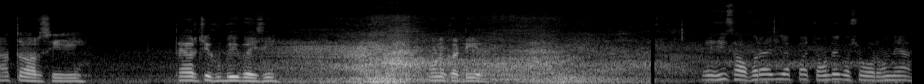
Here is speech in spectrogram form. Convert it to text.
ਆ ਤਾਰ ਸੀ ਜੀ। ਟਾਇਰ 'ਚ ਹੀ ਖੁੱਬੀ ਪਈ ਸੀ। ਹੁਣ ਕੱਢੀ ਹੈ ਇਹੀ ਸਫ਼ਰ ਹੈ ਜੀ, ਆਪਾਂ ਚਾਹੁੰਦੇ ਕੁਝ ਹੋਰ ਹੁੰਦੇ ਆ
